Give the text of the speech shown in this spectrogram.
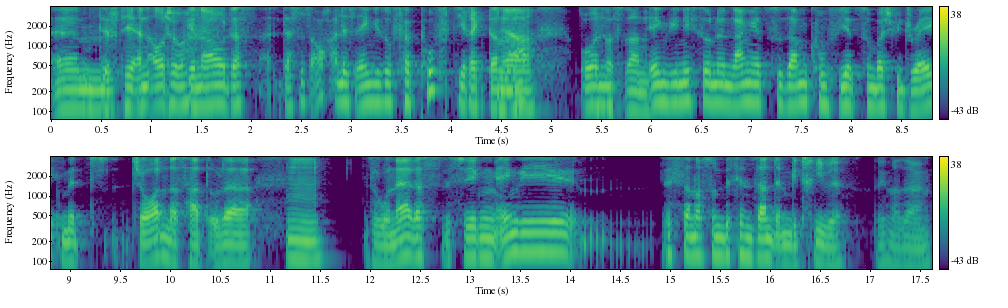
ähm, Das TN-Auto. Genau, das, das ist auch alles irgendwie so verpufft direkt danach. Ja, und irgendwie nicht so eine lange Zusammenkunft, wie jetzt zum Beispiel Drake mit Jordan das hat oder Mhm. so, ne? Das deswegen irgendwie ist da noch so ein bisschen Sand im Getriebe, würde ich mal sagen.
